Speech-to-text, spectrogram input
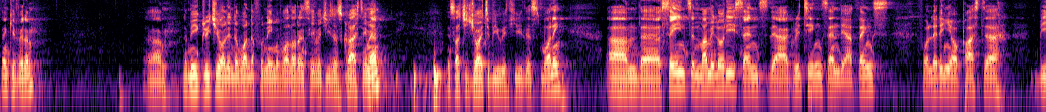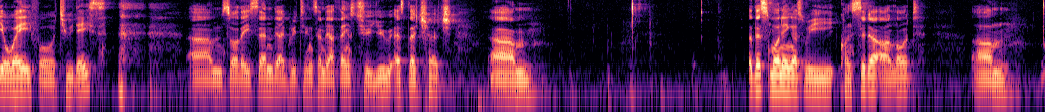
Thank you, Willem. Um, let me greet you all in the wonderful name of our Lord and Savior Jesus Christ. Amen. It's such a joy to be with you this morning. Um, the saints in Mamelodi sends their greetings and their thanks for letting your pastor be away for two days. um, so they send their greetings and their thanks to you as the church. Um, this morning, as we consider our Lord um,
